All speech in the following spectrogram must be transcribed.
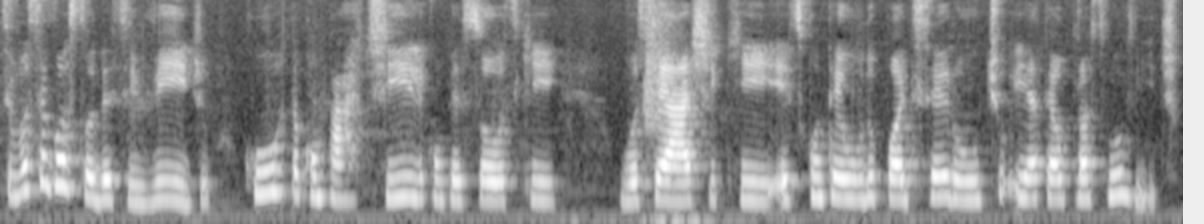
Se você gostou desse vídeo, curta, compartilhe com pessoas que você acha que esse conteúdo pode ser útil e até o próximo vídeo.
